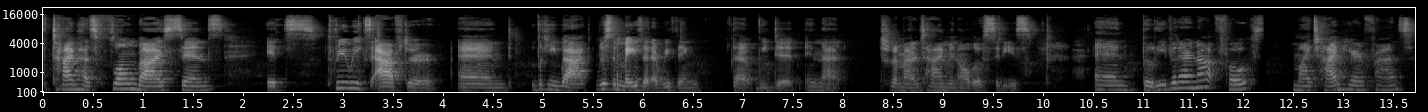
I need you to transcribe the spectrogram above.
The time has flown by since it's three weeks after, and looking back, I'm just amazed at everything that we did in that short amount of time in all those cities. And believe it or not, folks, my time here in France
